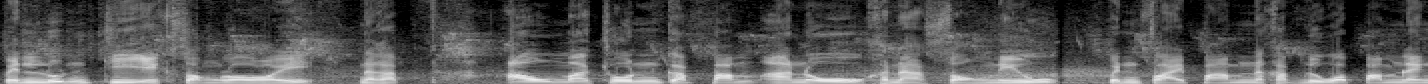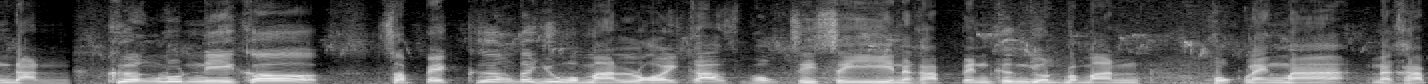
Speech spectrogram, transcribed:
เป็นรุ่น GX 200นะครับ เอามาชนกับปั๊มอาโนขนาด 2 นิ้ว เป็นไฟปั๊มนะครับหรือว่าปั๊มแรงดัน เครื่องรุ่นนี้ก็สเปคเครื่องก็อยู่ประมาณ 196 ซีซีนะครับ เป็นเครื่องยนต์ประมาณ 6 แรงม้านะครับ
